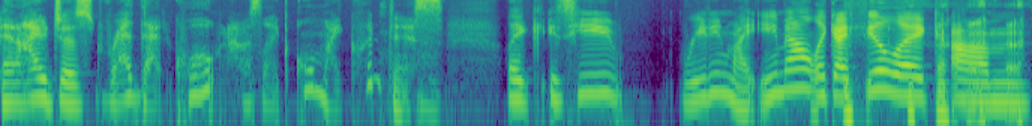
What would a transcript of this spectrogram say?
And I just read that quote and I was like, oh my goodness. Like, is he reading my email. Like I feel like um,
